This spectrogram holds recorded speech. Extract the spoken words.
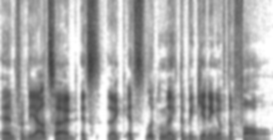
And from the outside, it's like it's looking like the beginning of the fall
